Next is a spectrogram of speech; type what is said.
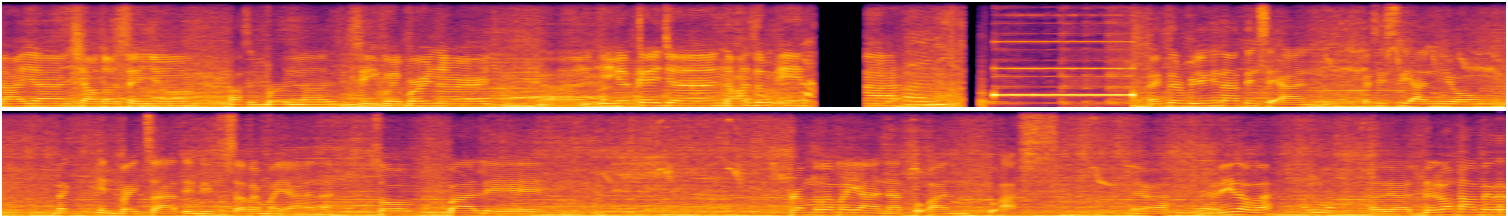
Ryan, shout out sa inyo. Kasi Bernard. Si Kuya Bernard. Ingat kayo dyan, naka-zoom in. Na-interviewin natin si Ann. Kasi si Ann yung nag-invite sa atin dito sa Ramayana. So, bale, from Ramayana to Ann to us. Diba? Halina ba? Diba? Dalawang camera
